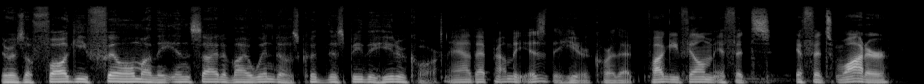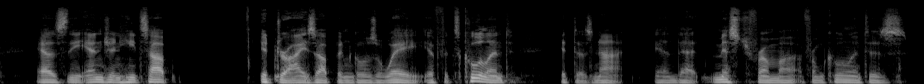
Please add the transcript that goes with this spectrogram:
There is a foggy film on the inside of my windows. Could this be the heater core? Yeah, that probably is the heater core. That foggy film, if it's if it's water, as the engine heats up, it dries up and goes away. If it's coolant, it does not. And that mist from uh, from coolant is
